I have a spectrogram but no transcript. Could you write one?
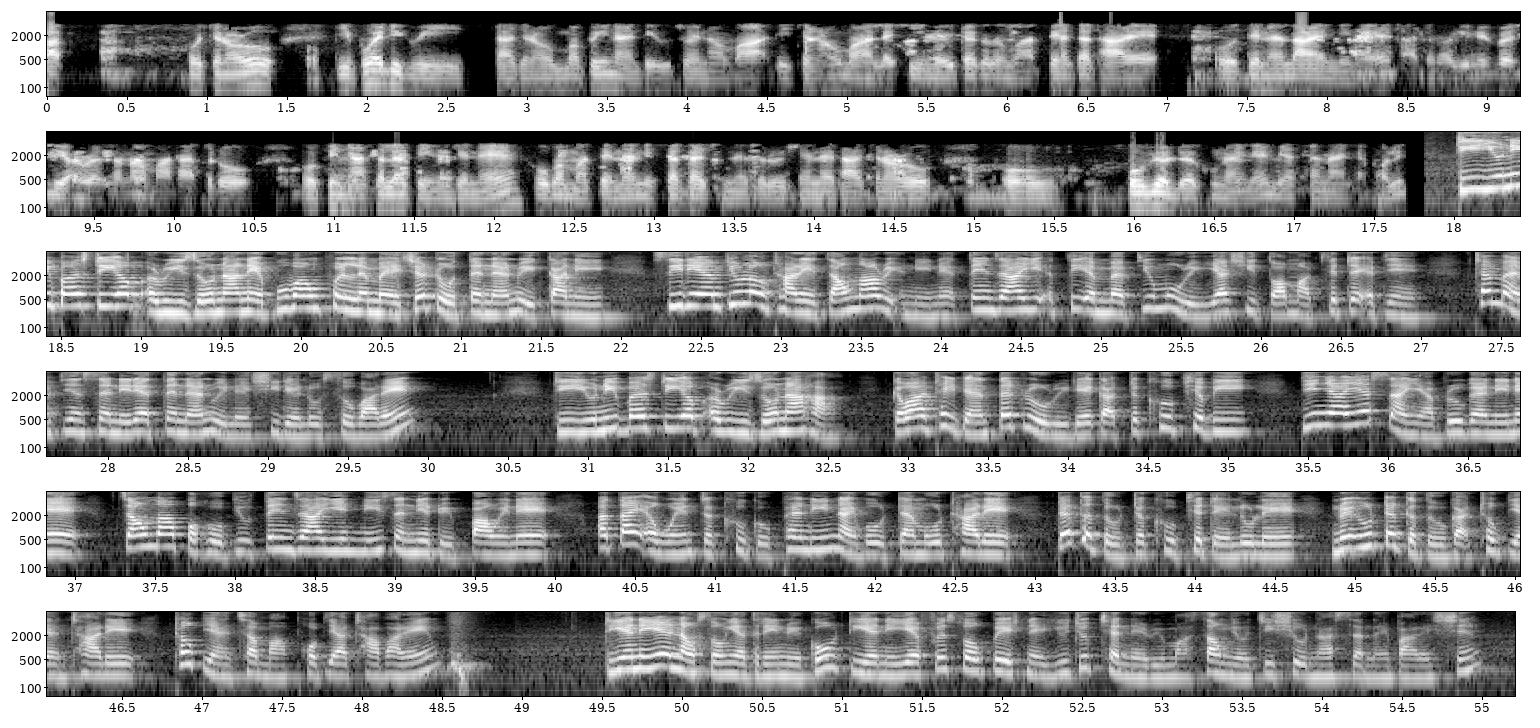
ဟိုကျွန်တော်တို့ဒီဘွဲ့ degree ဒါကျွန်တော်တို့မပေးနိုင်သေးဘူးဆိုရင်တော့မှဒီကျွန်တော်တို့မှာလက်ရှိနေတက္ကသိုလ်မှာသင်တက်ထားတဲ့ဟိုသင်တန်းသားတွေအနေနဲ့ဒါကျွန်တော် University of Arizona မှာဒါသူတို့ဟိုပညာဆက်လက်သင်ယူခြင်းနဲ့ဟိုဘက်မှာသင်တန်းတွေဆက်တက်ခြင်းနဲ့ဆိုလို့ရှိရင်လည်းဒါကျွန်တော်တို့ဟိုပို့ပြလွယ်ကူနိုင်တယ်မြန်ဆန်နိုင်တယ်ပေါ့လေဒီ University of Arizona နဲ့ပူးပေါင်းဖွင့်လှစ်မဲ့ရက်တိုသင်တန်းတွေကနေ CDM ပြုလုပ်ထားတဲ့ကျောင်းသားတွေအနေနဲ့သင်ကြားရေးအသည့်အမှတ်ပြုမှုတွေရရှိသွားမှာဖြစ်တဲ့အပြင်ထပ်မံပြင်ဆင်နေတဲ့သင်တန်းတွေလည်းရှိတယ်လို့ဆိုပါတယ်။ ဒီ University of Arizona ဟာကမ္ဘာထိပ်တန်းတက္ကသိုလ်တွေကတစ်ခုဖြစ်ပြီးပညာရေးဆိုင်ရာ program တွေနဲ့ကျောင်းသားပဟိုပြုသင်ကြားရေးနှီးစနစ်တွေပါဝင်တဲ့အတိုက်အဝန်းတစ်ခုကိုဖန်တီးနိုင်ဖို့တန်ဖိုးထားတဲ့တက္ကသိုလ်တစ်ခုဖြစ်တယ်လို့လည်းຫນွေဦးတက္ကသိုလ်ကထုတ်ပြန်ထားတဲ့ထုတ်ပြန်ချက်မှာဖော်ပြထားပါတယ်။ DNA ရဲ့နောက်ဆုံးရသတင်းတွေကို DNA ရဲ့ Facebook page နဲ့ YouTube channel တွေမှာစောင့်မျှော်ကြည့်ရှုနားဆင်နိုင်ပါတယ်ရှင်။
